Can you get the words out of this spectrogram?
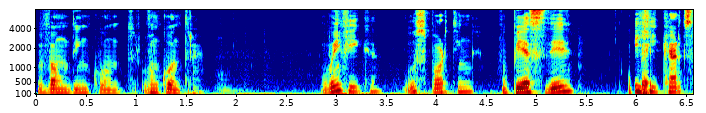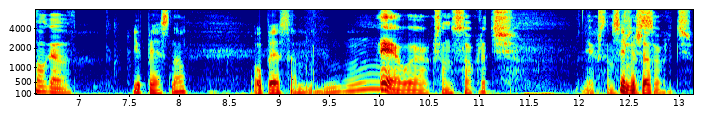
vão de encontro, vão contra o Benfica, o Sporting, o PSD e P- Ricardo Salgado. E o PS não? Ou o PS. hum, É a questão de Sócrates. É a questão do Sim, mas de já- Sócrates.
